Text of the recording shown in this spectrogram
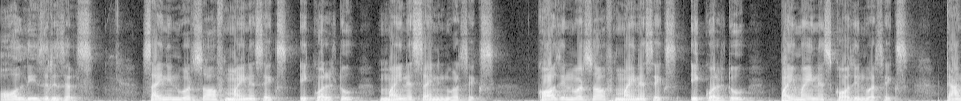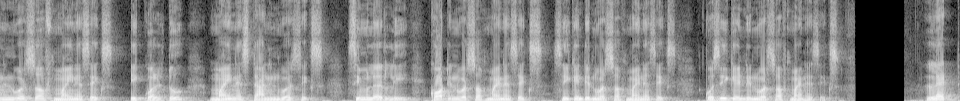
all these results. Sin inverse of minus x equal to minus sin inverse x cos inverse of minus x equal to pi minus cos inverse x. Tan inverse of minus x equal to minus tan inverse x. Similarly, cot inverse of minus x, secant inverse of minus x, cosecant inverse of minus x. Let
